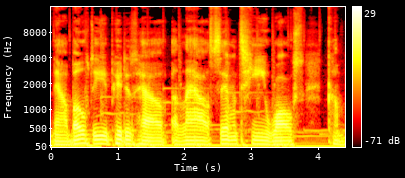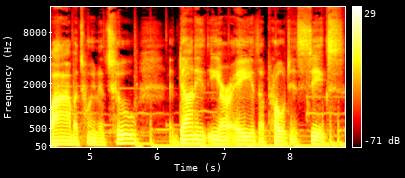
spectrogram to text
Now, both the pitchers have allowed 17 walks combined between the two. Dunning's ERA is approaching 6.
